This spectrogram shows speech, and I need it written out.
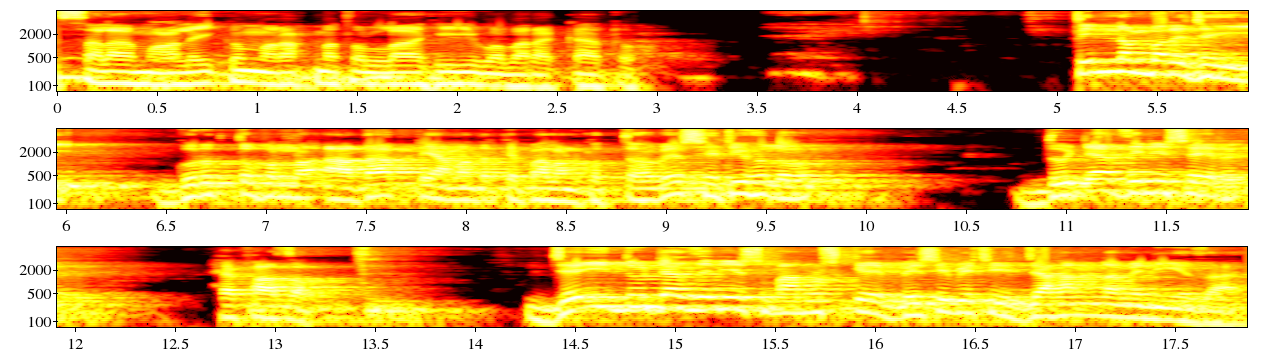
আসসালামু আলাইকুম রহমতুল্লাহি ওবরাকাত তিন নম্বরে যেই গুরুত্বপূর্ণ আদাবটি আমাদেরকে পালন করতে হবে, সেটি হলো দুইটা জিনিসের হেফাজত। যেই দুইটা জিনিস মানুষকে বেশি বেশি জাহান নামে নিয়ে যায়,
